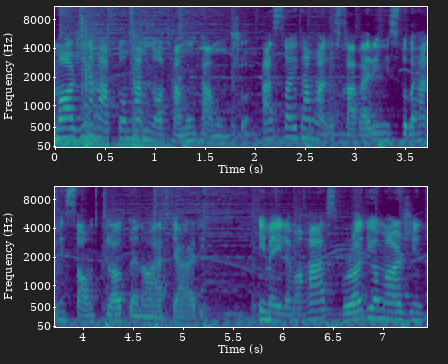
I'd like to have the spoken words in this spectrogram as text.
مارژین هفتم هم ناتموم تموم شد. از سایت هم هنوز خبری نیست و به همین SoundCloud قناعت کردیم. ایمیل ما هست رادیو مارژین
